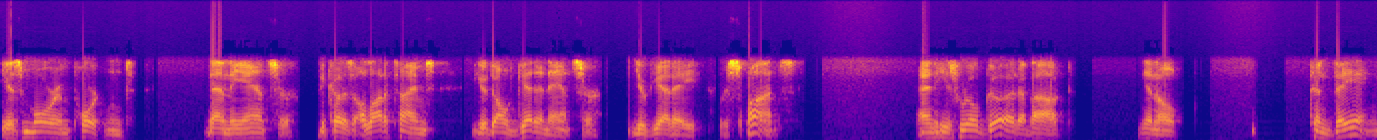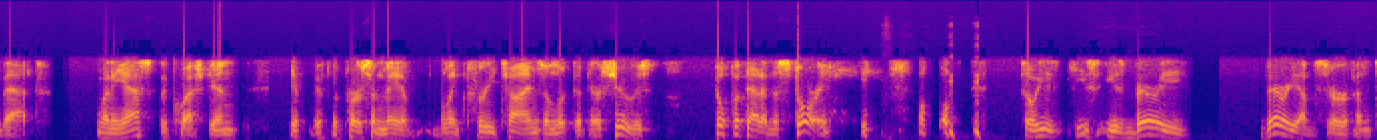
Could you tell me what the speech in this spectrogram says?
is more important than the answer because a lot of times you don't get an answer, you get a response. And he's real good about, you know, conveying that. When he asks the question, if, if the person may have blinked three times and looked at their shoes, he'll put that in the story. so he's he's he's very very observant.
